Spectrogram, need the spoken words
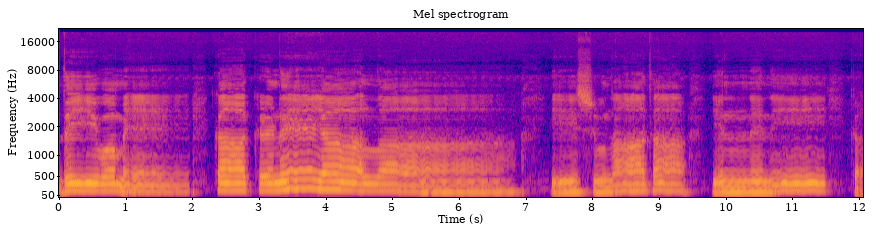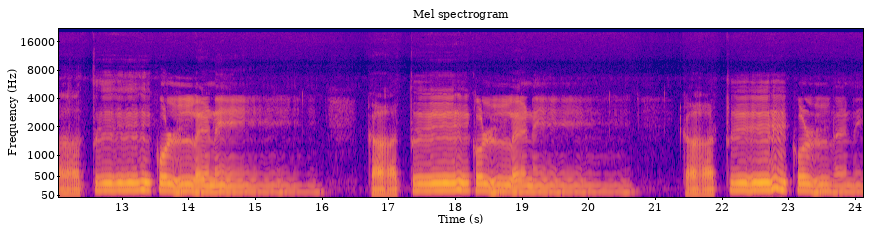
ദൈവമേ കാക്കണേയാ യേശുനാഥ എന്നെ നീ കാത്ത് കൊള്ളണേ കാത്ത് കൊള്ളണേ കാത്ത് കൊള്ളണേ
